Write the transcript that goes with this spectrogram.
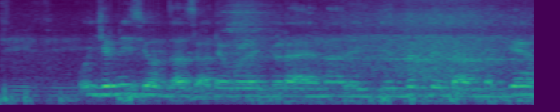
ਜੀ ਜੀ। ਕੁਝ ਨਹੀਂ ਸੀ ਹੁੰਦਾ ਸਾਡੇ ਕੋਲੇ ਜਿਹੜਾ ਇਹਨਾਂ ਦੇ ਜਿੱਦਣ ਦੇ ਦਰ ਲੱਗੇ ਆ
